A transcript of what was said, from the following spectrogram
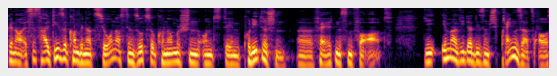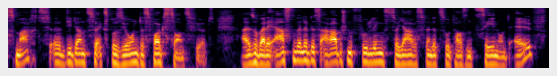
Genau, es ist halt diese Kombination aus den sozioökonomischen und den politischen äh, Verhältnissen vor Ort, die immer wieder diesen Sprengsatz ausmacht, äh, die dann zur Explosion des Volkszorns führt. Also bei der ersten Welle des arabischen Frühlings zur Jahreswende 2010 und 11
